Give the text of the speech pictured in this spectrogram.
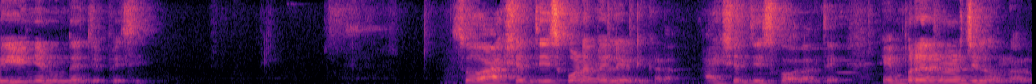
రీయూనియన్ ఉందని చెప్పేసి. సో యాక్షన్ తీసుకోవడమే లేట్ ఇక్కడ. యాక్షన్ తీసుకోవాలి అంతే. ఎంపరర్ ఎనర్జీలో ఉన్నారు.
